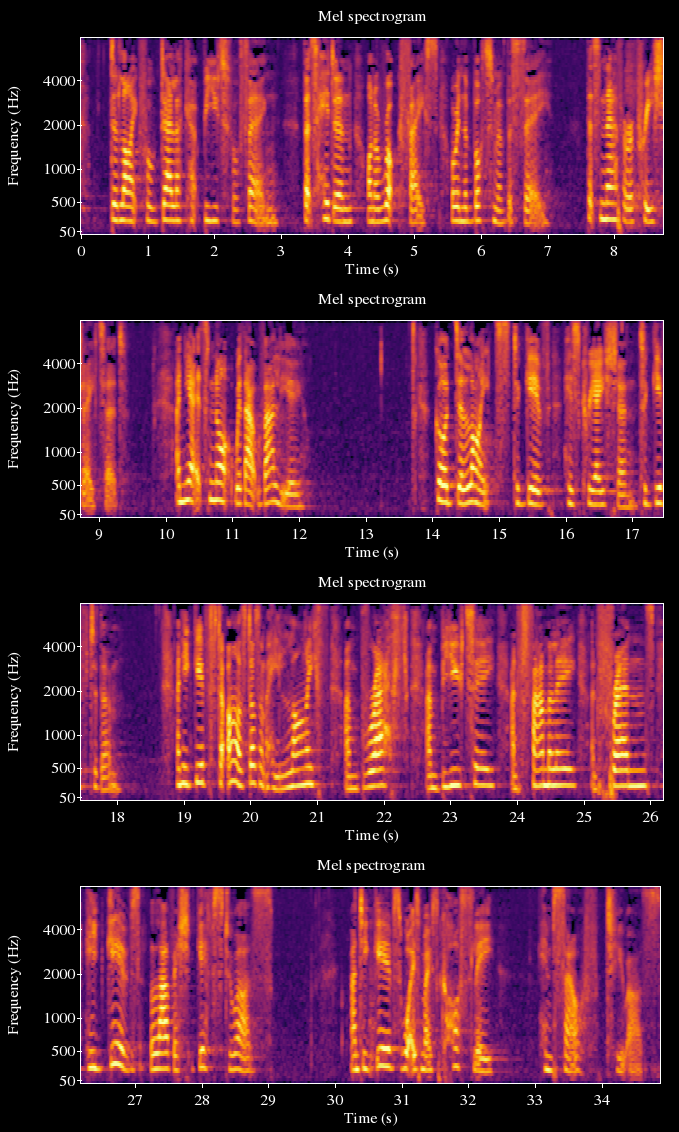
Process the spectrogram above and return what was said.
delightful, delicate, beautiful thing that's hidden on a rock face or in the bottom of the sea that's never appreciated. And yet it's not without value. God delights to give his creation, to give to them. And he gives to us, doesn't he? Life and breath and beauty and family and friends. He gives lavish gifts to us. And he gives what is most costly himself to us.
